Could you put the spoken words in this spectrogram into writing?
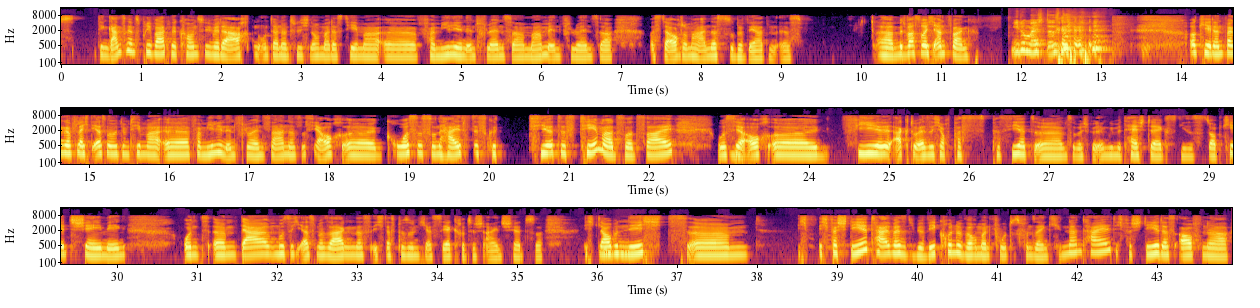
den ganz, ganz privaten Accounts, wie wir da achten und dann natürlich nochmal das Thema äh, Familieninfluencer, Mom-Influencer, was da auch nochmal anders zu bewerten ist. Äh, mit was soll ich anfangen? Wie du möchtest. Okay, dann fangen wir vielleicht erstmal mit dem Thema äh, Familieninfluencer an. Das ist ja auch äh, großes und heiß diskutiertes Thema zurzeit, wo es ja mhm. auch äh, viel aktuell sich auch pass passiert, äh, zum Beispiel irgendwie mit Hashtags, dieses Stop Kids Shaming. Und ähm, da muss ich erstmal sagen, dass ich das persönlich als sehr kritisch einschätze. Ich glaube mhm. nicht, ähm, ich, ich verstehe teilweise die Beweggründe, warum man Fotos von seinen Kindern teilt. Ich verstehe das auf einer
